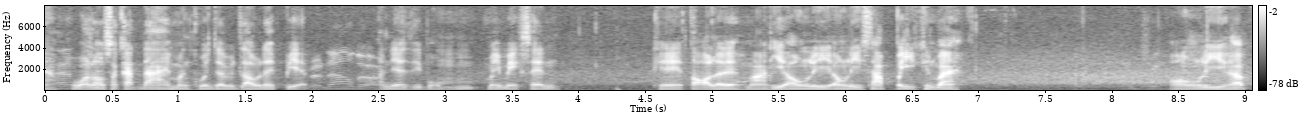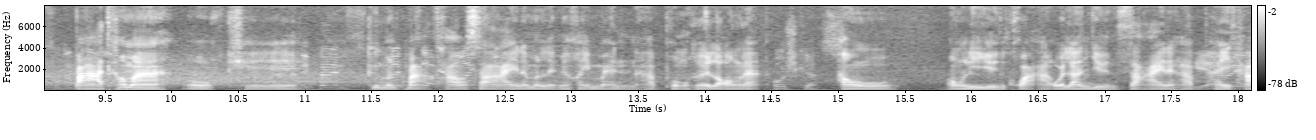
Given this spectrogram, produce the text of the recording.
นะ เพราะว่าเราสกัดได้มันควรจะเราได้เปรียบ อันเนี้ยที่ผมไม่ make sense โอเคต่อเลยมาที่อองลีอองลีสับปีกขึ้นไปอองลีครับปาดเข้ามาโอเคคือมันปาดเท้าซ้ายนะมันเลยไม่ค่อยแม่นนะครับผมเคยลองแล้วเอาอองลียืนขวาเวลายืนซ้ายนะครับให้เท้า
